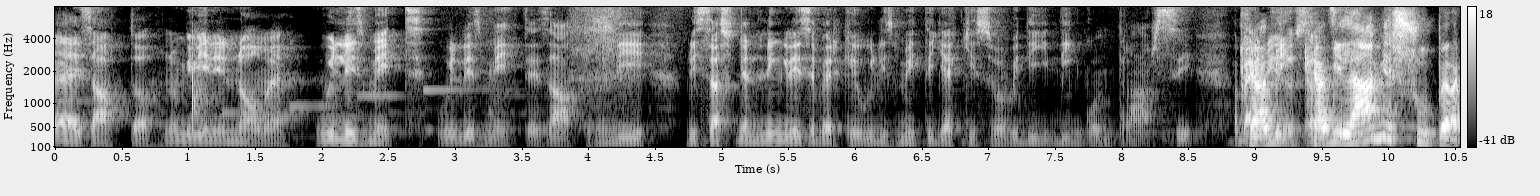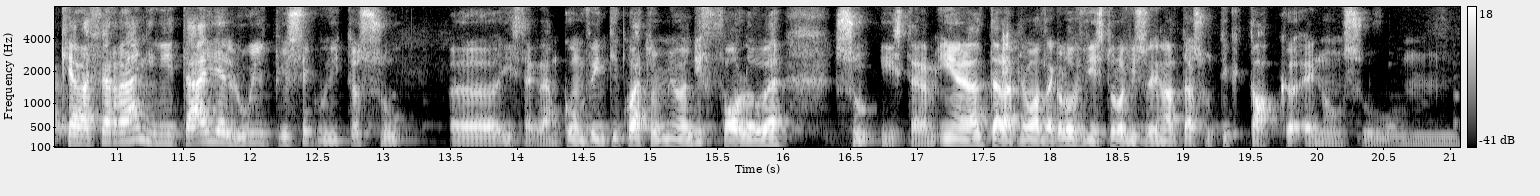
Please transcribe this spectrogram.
Eh, esatto, non mi viene il nome. Willy Smith, Willy Smith, esatto. Quindi lui sta studiando l'inglese perché Willy Smith gli ha chiesto proprio di, di incontrarsi. Vabbè. Cavilame supera Chiara Ferragni in Italia, lui il più seguito su uh, Instagram, con 24 milioni di follower su Instagram. In realtà la prima volta che l'ho visto, l'ho visto in realtà su TikTok e non su... Mh,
